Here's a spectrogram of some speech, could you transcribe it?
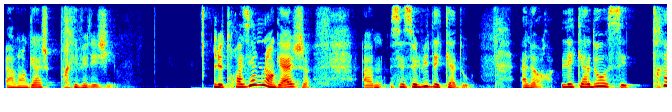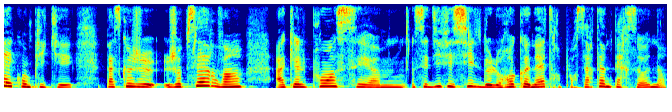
un langage privilégié. Le troisième langage, euh, c'est celui des cadeaux. Alors, les cadeaux, c'est très compliqué parce que j'observe hein, à quel point euh, c'est difficile de le reconnaître pour certaines personnes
